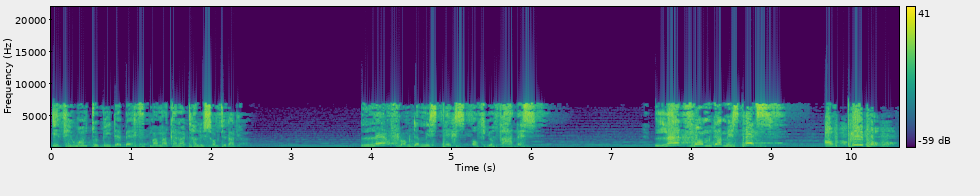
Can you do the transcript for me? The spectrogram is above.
if you want to be the best, Mama, can I tell you something, Daddy? Learn from the mistakes of your fathers. Learn from the mistakes of people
